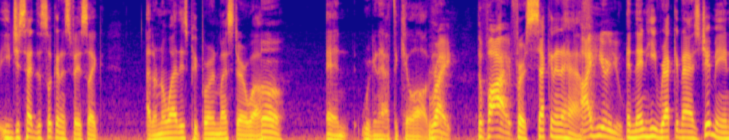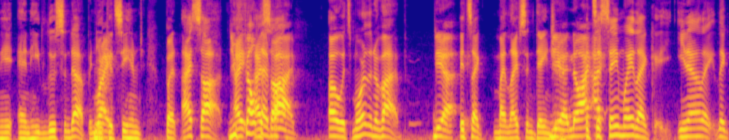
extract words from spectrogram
He just had this look on his face, like, I don't know why these people are in my stairwell, Oh, and we're gonna have to kill all of you. right. The vibe. For a second and a half, I hear you. and then he recognized Jimmy, and he and he loosened up, and Right. you could see him. But I saw it. You I- felt I that saw- vibe. Oh, it's more than a vibe. Yeah. It's like my life's in danger. Yeah, no, I- It's the I- same way, like you know, like like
